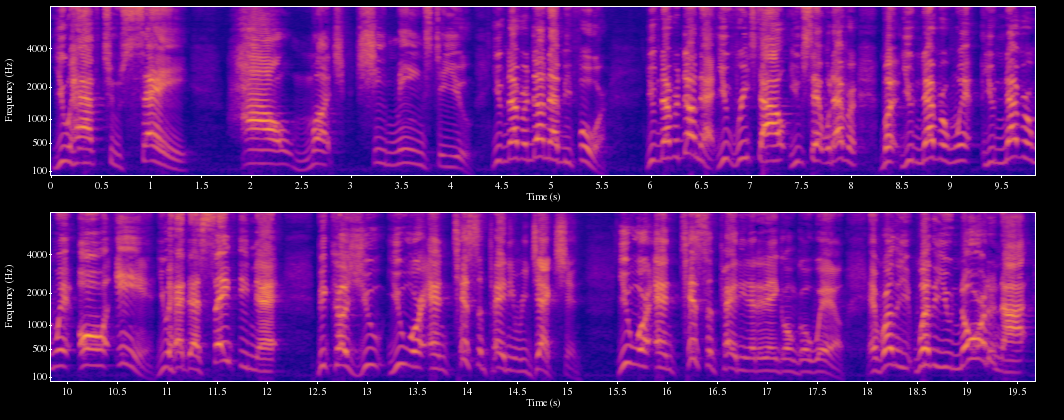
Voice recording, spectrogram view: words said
you have to say how much she means to you. You've never done that before. You've never done that. You've reached out, you've said whatever, but you never went you never went all in. You had that safety net because you you were anticipating rejection. You were anticipating that it ain't going to go well. And whether you, whether you know it or not,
